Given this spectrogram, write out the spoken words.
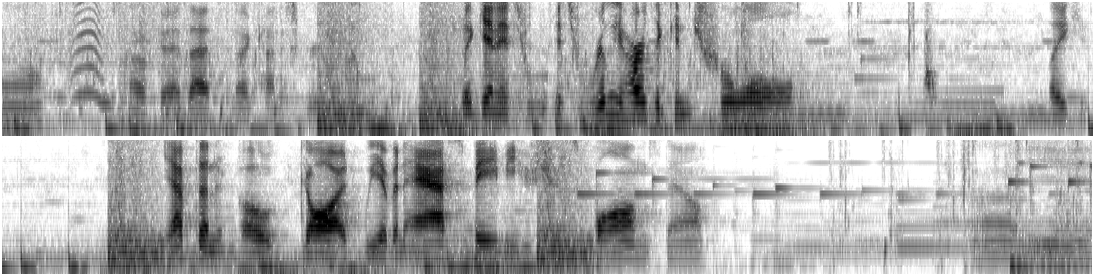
Oh, okay, that, that kind of screwed me. But again, it's it's really hard to control. Like, you have to. Oh god, we have an ass baby who shoots bombs now. Uh, yeah.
